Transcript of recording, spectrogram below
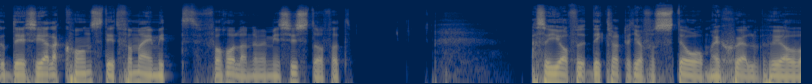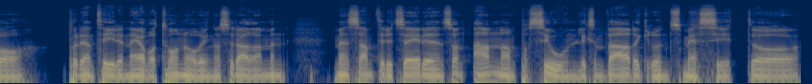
och Det är så jävla konstigt för mig, mitt förhållande med min syster. För att, alltså jag, det är klart att jag förstår mig själv hur jag var på den tiden när jag var tonåring och sådär. Men, men samtidigt så är det en sån annan person liksom värdegrundsmässigt. Och,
